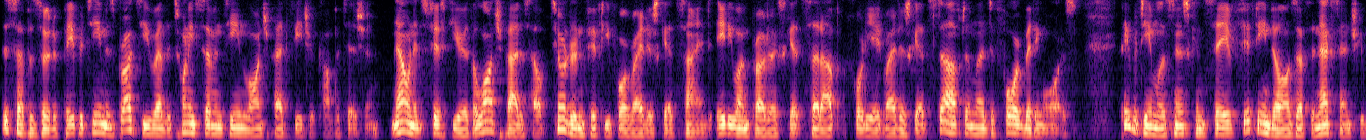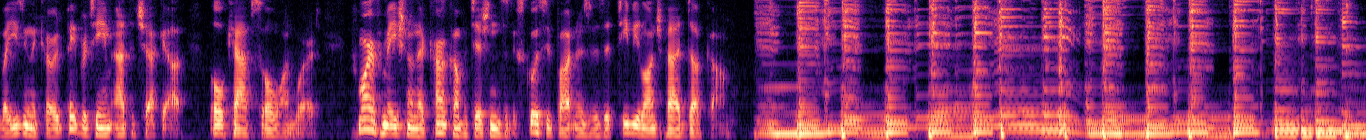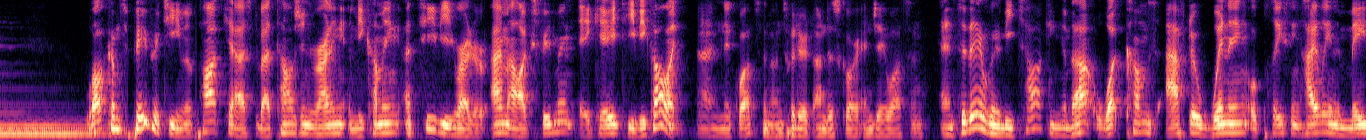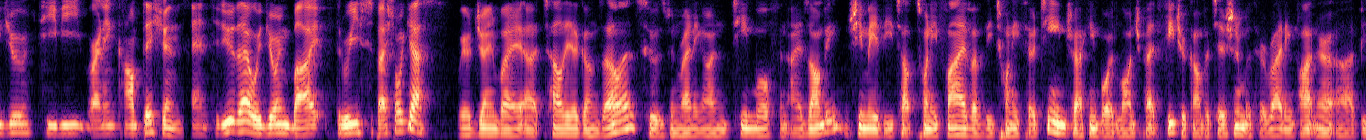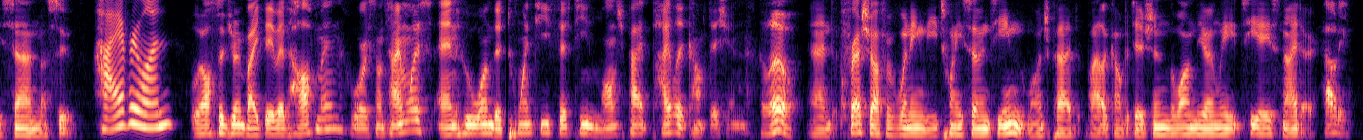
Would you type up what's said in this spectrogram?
This episode of Paper Team is brought to you by the 2017 Launchpad Feature Competition. Now in its fifth year, the Launchpad has helped 254 writers get signed, 81 projects get set up, 48 writers get stuffed, and led to four bidding wars. Paper Team listeners can save $15 off the next entry by using the code PAPERTEAM at the checkout. All caps, all one word. For more information on their current competitions and exclusive partners, visit tblaunchpad.com. Welcome to Paper Team, a podcast about television writing and becoming a TV writer. I'm Alex Friedman, aka TV Calling. And I'm Nick Watson on Twitter at underscore NJ Watson. And today we're going to be talking about what comes after winning or placing highly in a major TV writing competitions. And to do that, we're joined by three special guests. We're joined by uh, Talia Gonzalez, who has been writing on Teen Wolf and iZombie. She made the top 25 of the 2013 Tracking Board Launchpad feature competition with her writing partner, uh, Bisanne Masoud. Hi, everyone. We're also joined by David Hoffman, who works on Timeless and who won the 2015 Launchpad pilot competition. Hello. And fresh off of winning the 2017 Launchpad pilot competition, the one, the only T.A. Snyder. Howdy.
